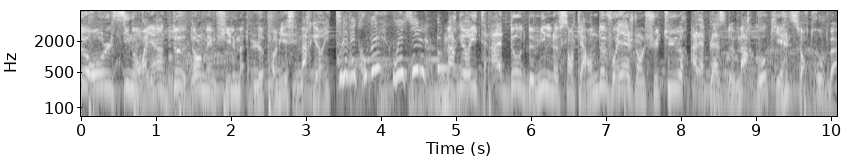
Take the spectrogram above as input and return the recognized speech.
Deux rôles, sinon rien, deux dans le même film. Le premier, c'est Marguerite. Vous l'avez trouvé Où est-il Marguerite, ado de 1942, voyage dans le futur à la place de Margot, qui elle se retrouve ben,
